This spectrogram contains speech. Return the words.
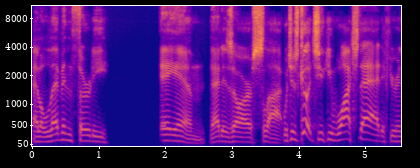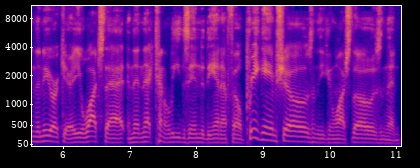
at eleven thirty a.m. That is our slot, which is good. So you can watch that if you're in the New York area. You watch that, and then that kind of leads into the NFL pregame shows, and then you can watch those, and then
